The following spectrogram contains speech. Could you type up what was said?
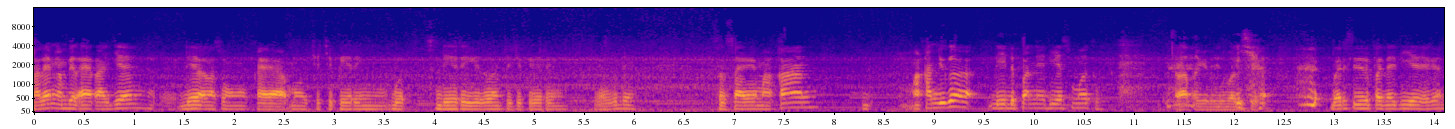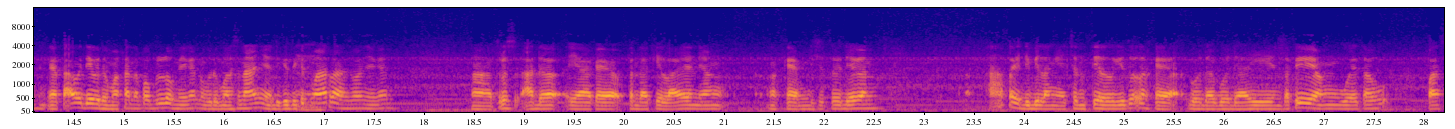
kalian ngambil air aja dia langsung kayak mau cuci piring buat sendiri gitu kan cuci piring. Ya udah. Selesai makan makan juga di depannya dia semua tuh. Rata gitu bu baris. iya. baris di depannya dia ya kan. Nggak tahu dia udah makan apa belum ya kan udah malas nanya dikit-dikit Hmm. marah soalnya kan. Nah terus ada ya kayak pendaki lain yang ngecamp di situ dia kan apa ya dibilangnya centil gitu lah kayak goda-godain. Tapi yang gue tahu pas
